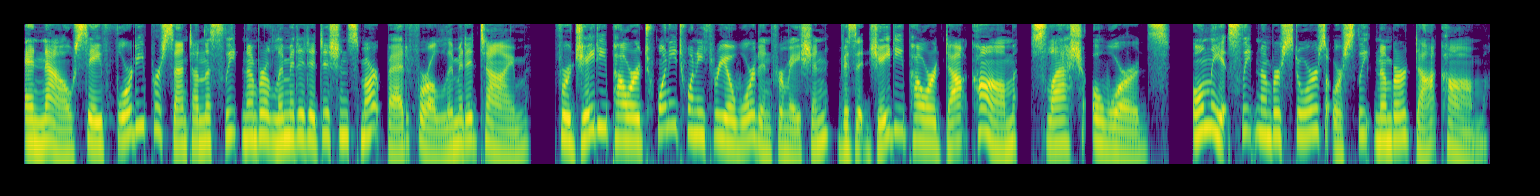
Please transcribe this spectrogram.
And now save 40% on the Sleep Number limited edition Smart Bed for a limited time. For JD Power 2023 award information, visit jdpower.com/awards. Only at Sleep Number stores or sleepnumber.com.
